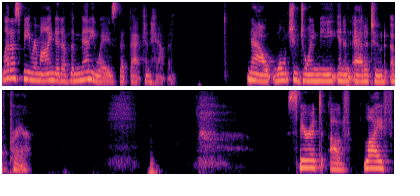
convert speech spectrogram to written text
Let us be reminded of the many ways that that can happen. Now, won't you join me in an attitude of prayer? Spirit of life,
